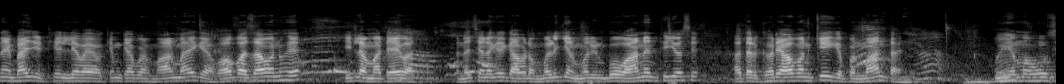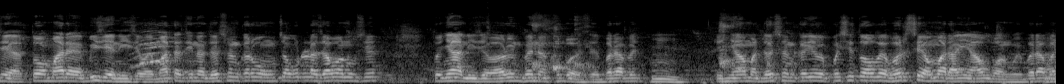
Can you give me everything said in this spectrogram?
નહીં બાજી ઠેલ લેવા આવ્યા. કેમ કે આપણે માલમાં આવી ગયા વાવવા જવાનું છે એટલા માટે આવ્યા હતા. અને અચાનક કે આપણે મળી ગયા ને મળીને બહુ આનંદ થયો છે. અત્યારે ઘરે આવવાનું કે પણ માનતા નહીં. એમાં શું છે? તો મારે બીજે નહીં જવાય. માતાજીના દર્શન કરવા ઊંચા કોટડા જવાનું છે. તો ત્યાં નહીં જવાય. અરવિંદભાઈને ખબર છે. બરાબર? કે ત્યાં અમારે દર્શન કરીએ હોય પછી તો હવે વર્ષે અમારે અહીંયા આવવાનું હોય. બરાબર?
